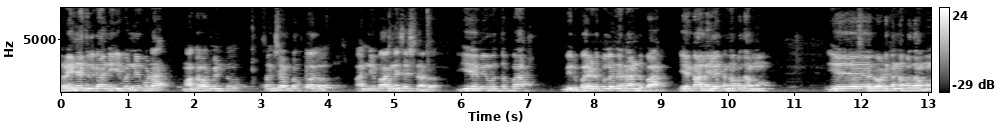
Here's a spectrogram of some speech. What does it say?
డ్రైనేజీలు కానీ ఇవన్నీ కూడా మా గవర్నమెంట్ సంక్షేమ పథకాలు అన్నీ బాగానే చేసినారు. ఏమి వద్దబ్బా మీరు బయటపుల్లోనే రాండి బా ఏ కాలనీలే కన్నా పదాము ఏ రోడ్డు కన్నా పదాము.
